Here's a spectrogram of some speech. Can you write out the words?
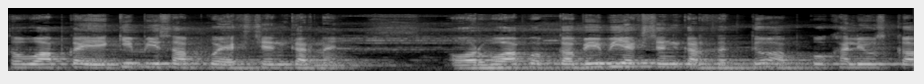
तो वो आपका एक ही पीस आपको एक्सचेंज करना है। और वो आप कभी भी एक्सचेंज कर सकते हो। आपको खाली उसका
